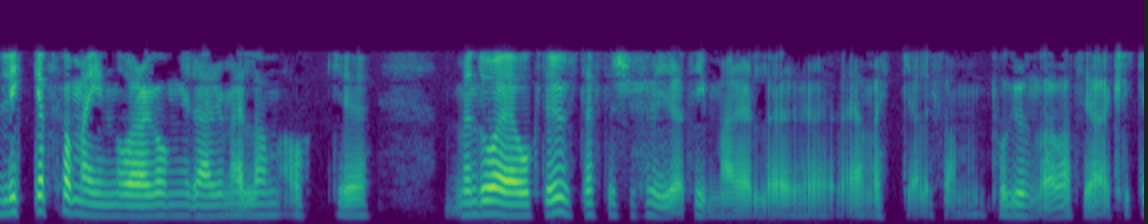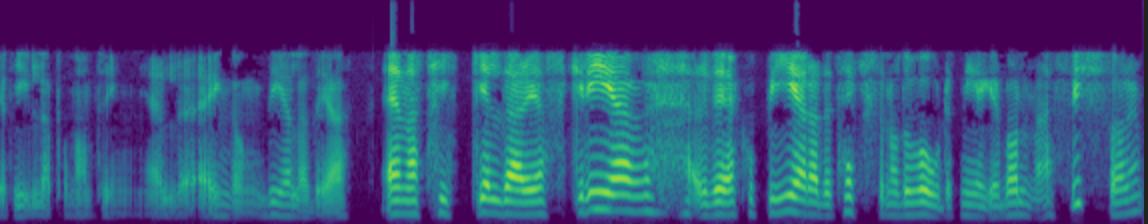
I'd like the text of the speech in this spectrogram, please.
lyckats komma in några gånger däremellan och eh, men då har jag åkt ut efter 24 timmar eller eh, en vecka liksom på grund av att jag klickat illa på någonting eller en gång delade jag en artikel där jag skrev, där jag kopierade texten och då var ordet negerboll med. Swish sa det.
